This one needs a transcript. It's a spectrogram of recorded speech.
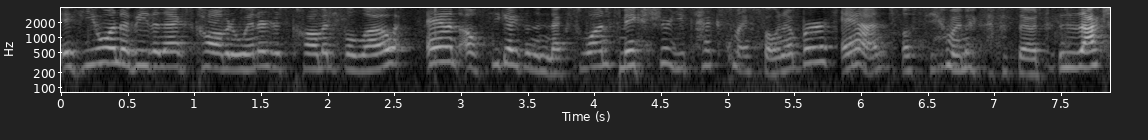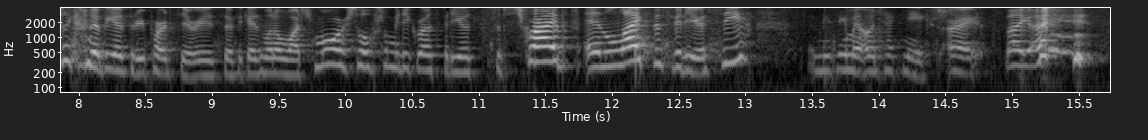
If you want to be the next comment winner, just comment below. And I'll see you guys in the next one. Make sure you text my phone number, and I'll see you in my next episode. This is actually going to be a three-part series, so if you guys want to watch more social media growth videos, subscribe and like this video. See? I'm using my own techniques. All right, bye guys.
